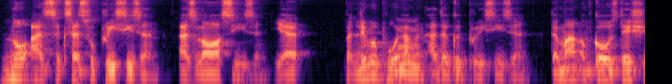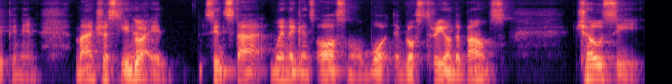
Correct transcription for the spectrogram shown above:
not as successful preseason as last season, yeah. But Liverpool mm. haven't had a good preseason. The amount of goals they're shipping in. Manchester United, yeah. since that win against Arsenal, what they've lost three on the bounce. Chelsea,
